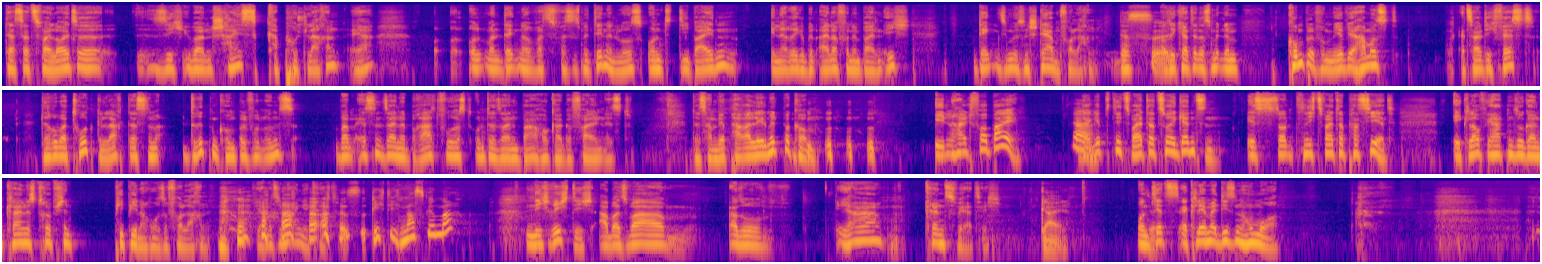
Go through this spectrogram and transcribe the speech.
dass da zwei Leute sich über einen Scheiß kaputt lachen, ja, und man denkt nur, was, was ist mit denen los? Und die beiden, in der Regel mit einer von den beiden ich, denken, sie müssen sterben vor Lachen. Das, äh, Also ich hatte das mit einem Kumpel von mir, wir haben uns, jetzt halte ich fest, darüber totgelacht, dass einem dritten Kumpel von uns beim Essen seine Bratwurst unter seinen Barhocker gefallen ist. Das haben wir parallel mitbekommen. Inhalt vorbei. Ja. Da gibt's nichts weiter zu ergänzen. Ist sonst nichts weiter passiert. Ich glaube, wir hatten sogar ein kleines Tröpfchen Pipi in der Hose vor Lachen. Wir haben uns nicht eingekriegt. das ist richtig nass gemacht? Nicht richtig, aber es war, also, ja, grenzwertig. Geil. Und jetzt erklär mir diesen Humor.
